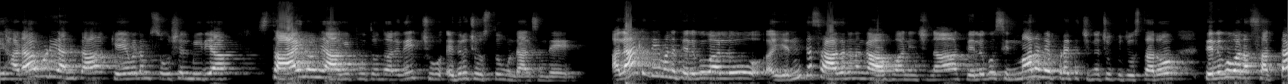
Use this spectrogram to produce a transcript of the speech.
ఈ హడావుడి అంతా కేవలం సోషల్ మీడియా స్థాయిలోనే ఆగిపోతుందో అనేది చూ ఎదురు చూస్తూ ఉండాల్సిందే. అలాంటిది మన తెలుగు వాళ్ళు ఎంత సాధారణంగా ఆహ్వానించినా తెలుగు సినిమాలను ఎప్పుడైతే చిన్న చూపు చూస్తారో తెలుగు వాళ్ళ సత్తా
